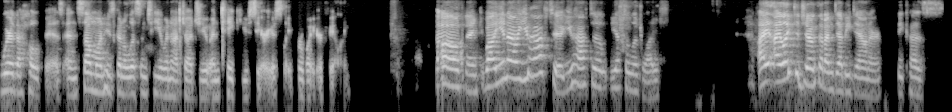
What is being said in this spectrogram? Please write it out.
where the hope is and someone who's going to listen to you and not judge you and take you seriously for what you're feeling. Oh, thank you. Well, you know, you have to. You have to. You have to live life. I, I like to joke that I'm Debbie Downer because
